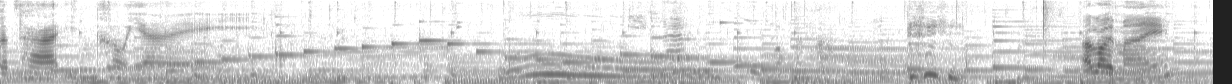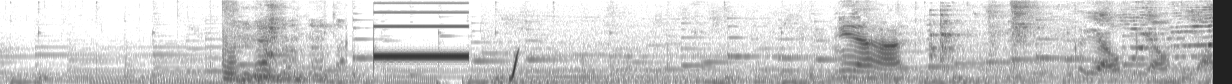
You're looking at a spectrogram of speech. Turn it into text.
กระทะอินเขาใหญ่อู้อร่อยไหม นี่นะคะเขียวเขียวเขียว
